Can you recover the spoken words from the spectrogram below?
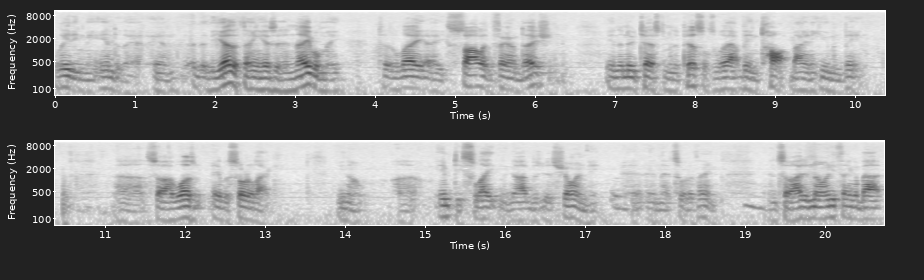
leading me into that. And the, the other thing is it enabled me to lay a solid foundation in the New Testament epistles without being taught by any human being. Uh, so I wasn't, it was sort of like, you know, uh, empty slate and God was just showing me and, and that sort of thing. And so I didn't know anything about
